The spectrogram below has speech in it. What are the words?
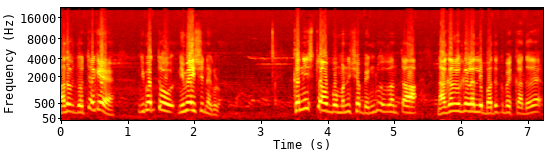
ಅದರ ಜೊತೆಗೆ ಇವತ್ತು ನಿವೇಶನಗಳು. ಕನಿಷ್ಠ ಒಬ್ಬ ಮನುಷ್ಯ ಬೆಂಗಳೂರಂಥ ನಗರಗಳಲ್ಲಿ ಬದುಕಬೇಕಾದ್ರೆ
